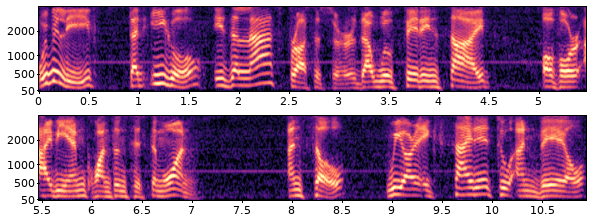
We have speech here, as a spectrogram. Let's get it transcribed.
We believe that Eagle is the last processor that will fit inside of our IBM Quantum System One. And so, we are excited to unveil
